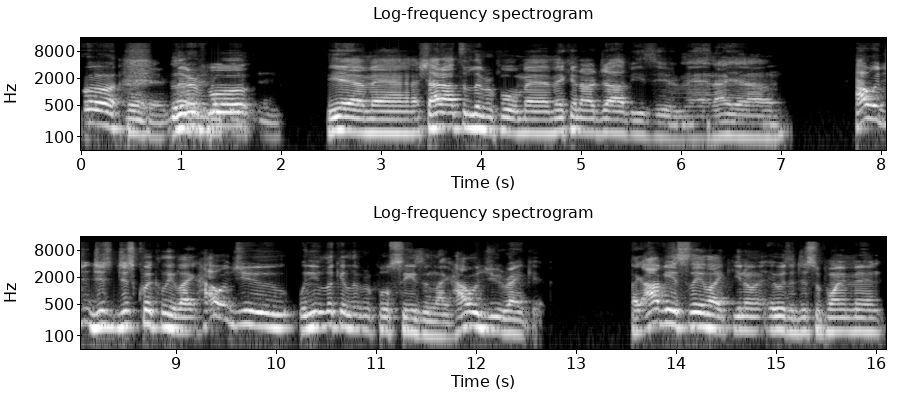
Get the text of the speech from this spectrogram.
Go ahead. Go Liverpool. Yeah, man. Shout out to Liverpool, man, making our job easier, man. I um how would you just just quickly like how would you when you look at Liverpool season, like how would you rank it? Like obviously, like you know, it was a disappointment,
